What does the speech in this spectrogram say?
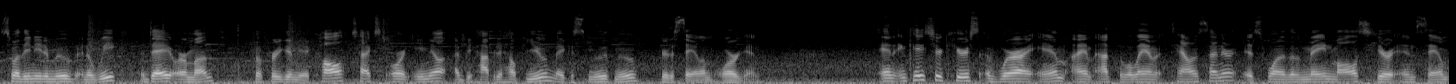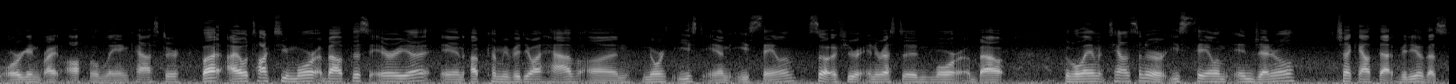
So whether you need to move in a week, a day, or a month, feel free to give me a call, text, or an email. I'd be happy to help you make a smooth move here to Salem, Oregon. And in case you're curious of where I am, I am at the Willamette Town Center. It's one of the main malls here in Salem, Oregon, right off of Lancaster. But I will talk to you more about this area in upcoming video I have on Northeast and East Salem. So if you're interested more about the Willamette Town Center or East Salem in general, check out that video that's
